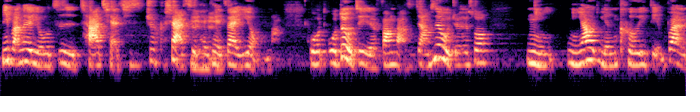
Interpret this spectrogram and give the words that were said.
你把那个油渍擦起来，其实就下次还可以再用嘛。我我对我自己的方法是这样，所以我觉得说。你你要严苛一点，不然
